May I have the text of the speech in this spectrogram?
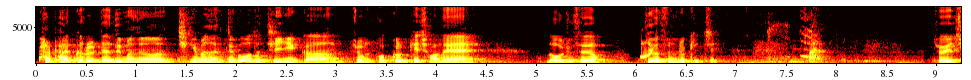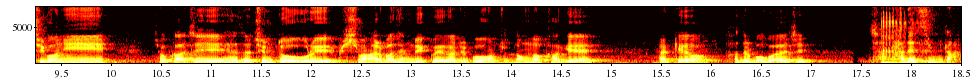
팔팔 끓을 때 넣으면은 튀기면은 뜨거워서 뒤니까 좀 더 끓기 전에 넣어주세요. 뒤었으면 좋겠지. 저희 직원이 저까지 해서 지금 또 우리 PC방 알바생도 있고 해가지고 좀 넉넉하게 할게요. 다들 먹어야지. 자, 다 됐습니다.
